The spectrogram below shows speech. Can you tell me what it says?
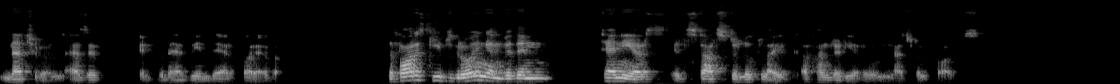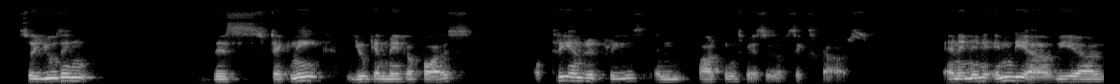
natural as if it would have been there forever. The forest keeps growing, and within 10 years, it starts to look like a 100 year old natural forest. So, using this technique, you can make a forest of 300 trees in parking spaces of six cars. And in, in India, we are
